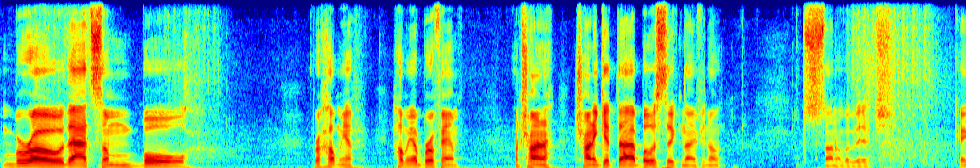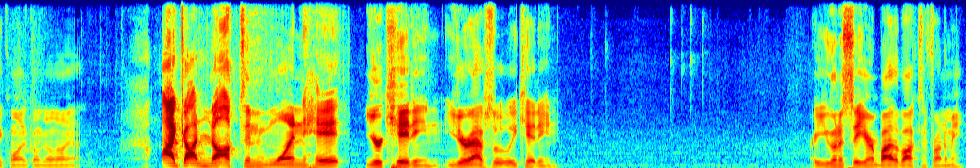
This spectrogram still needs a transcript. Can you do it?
Bro, that's some bull. Bro, help me up. Help me up, bro, fam. I'm trying to trying to get that ballistic knife, you know? Son of a bitch. Okay, come on, come on, come on. I got knocked in one hit? You're kidding. You're absolutely kidding. Are you gonna sit here and buy the box in front of me?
